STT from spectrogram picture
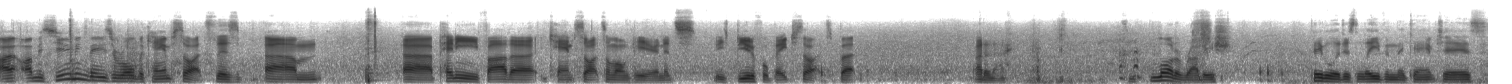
I, I'm assuming these are all the campsites. There's um, uh, Pennefather campsites along here, and it's these beautiful beach sites, but I don't know. It's a lot of rubbish. People are just leaving their camp chairs,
